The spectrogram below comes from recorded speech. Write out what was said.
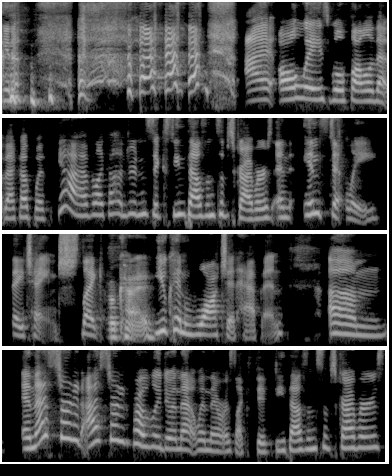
you know, I always will follow that back up with, yeah, I have like 160,000 subscribers and instantly they change. Like okay. you can watch it happen. Um, and that started, I started probably doing that when there was like 50,000 subscribers.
